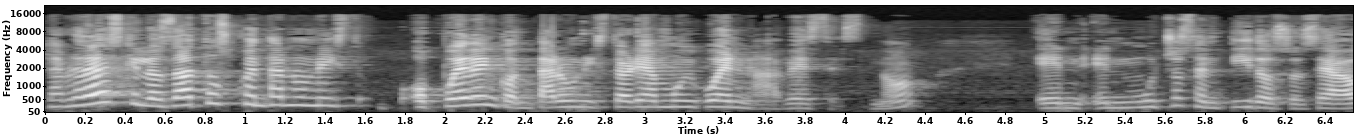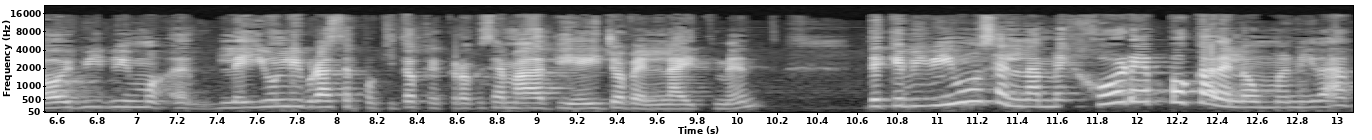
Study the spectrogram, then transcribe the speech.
la verdad es que los datos cuentan una o pueden contar una historia muy buena a veces, ¿no? en, muchos sentidos. O sea, hoy vivimos, eh, leí un libro hace poquito que creo que se llamaba The Age of Enlightenment, de que vivimos en la mejor época de la humanidad.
